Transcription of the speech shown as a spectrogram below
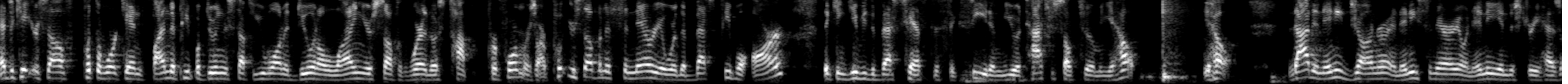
educate yourself, put the work in, find the people doing the stuff you want to do, and align yourself with where those top performers are. Put yourself in a scenario where the best people are that can give you the best chance to succeed, and you attach yourself to them and you help. You help. That in any genre, in any scenario, in any industry has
